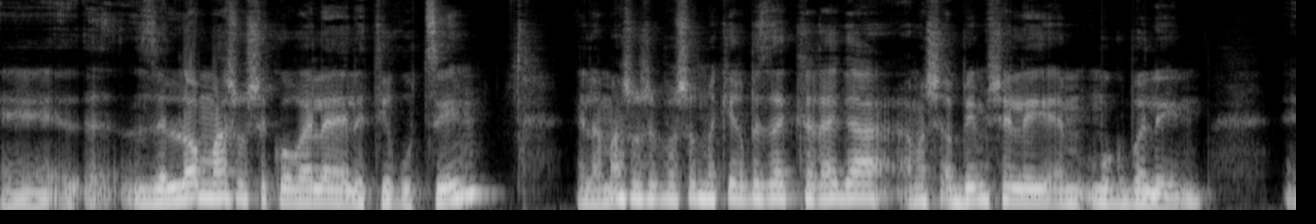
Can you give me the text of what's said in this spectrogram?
אה, זה לא משהו שקורה לתירוצים אלא משהו שפשוט מכיר בזה כרגע המשאבים שלי הם מוגבלים אה,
